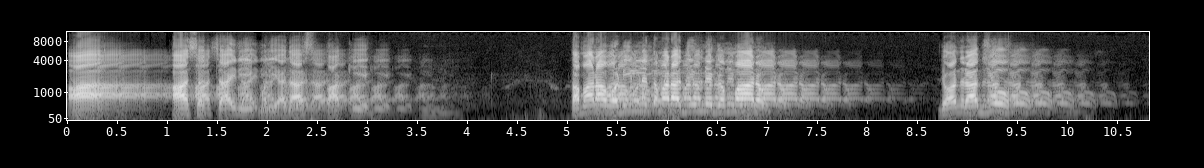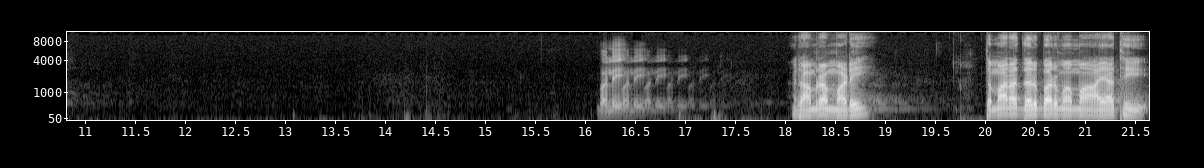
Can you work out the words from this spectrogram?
આ આ સચ્ચાઈની એક મર્યાદા બાકી તમારા વડીલને તમારા દેવને ગમવા ધ્યાન રાખજો. ભલે. રામ રામ માડી. તમારા દરબારમાં માં આયાથી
